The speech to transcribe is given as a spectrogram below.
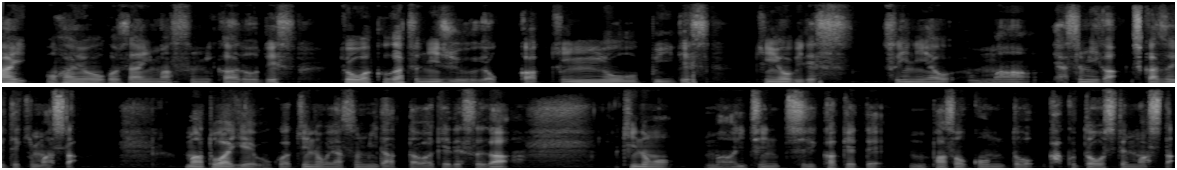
はい、おはようございます。ミカドです。今日は9月24日金曜日です。金曜日です。ついにまあ、休みが近づいてきました。まあ、とはいえ僕は昨日休みだったわけですが、昨日、まあ、一日かけてパソコンと格闘してました。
